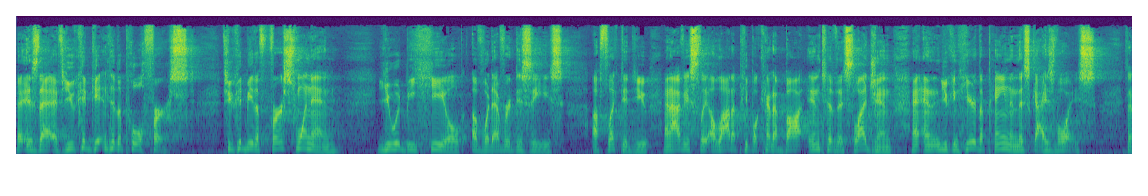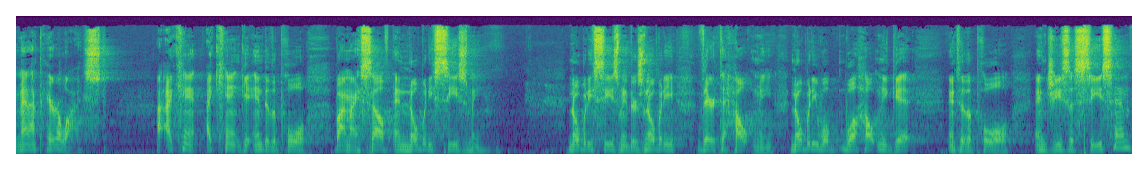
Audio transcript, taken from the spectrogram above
Is that if you could get into the pool first, if you could be the first one in, you would be healed of whatever disease afflicted you. And obviously, a lot of people kind of bought into this legend, and, and you can hear the pain in this guy's voice. It's like, man, I'm paralyzed. I, I, can't, I can't get into the pool by myself, and nobody sees me. Nobody sees me. There's nobody there to help me. Nobody will, will help me get into the pool. And Jesus sees him,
